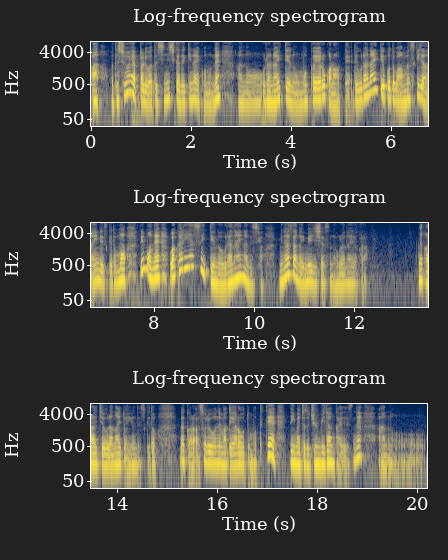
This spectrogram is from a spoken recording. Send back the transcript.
あ私はやっぱり私にしかできないこのねあの占いっていうのをもう一回やろうかなって。で占いっていう言葉あんま好きじゃないんですけどもでもね分かりやすいっていうのは占いなんですよ。皆さんがイメージしやすいのは占いだから。だから一応占いとは言うんですけどだからそれをねまたやろうと思っててで今ちょっと準備段階ですね。あの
